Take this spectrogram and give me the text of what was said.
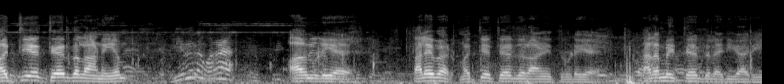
மத்திய தேர்தல் ஆணையம் அதனுடைய தலைவர் மத்திய தேர்தல் ஆணையத்தினுடைய தலைமை தேர்தல் அதிகாரி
